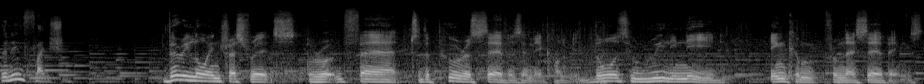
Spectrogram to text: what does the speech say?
than inflation. Very low interest rates are unfair to the poorest savers in the economy, those who really need income from their savings.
